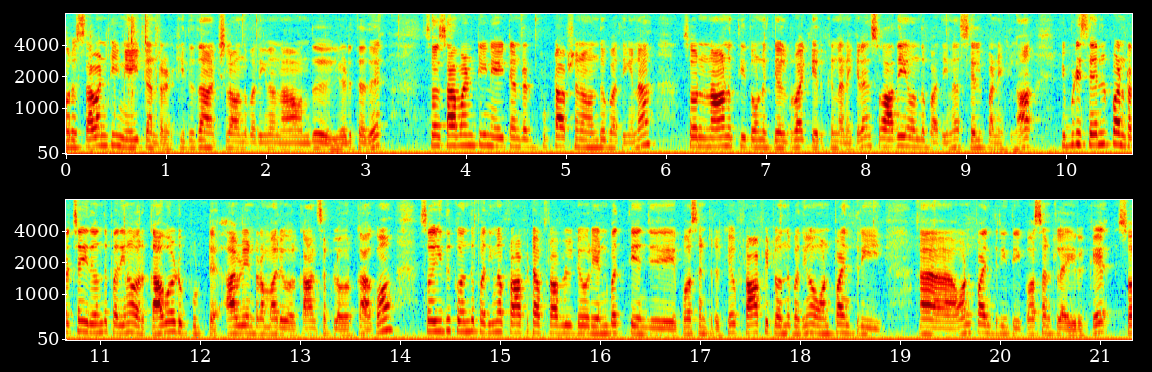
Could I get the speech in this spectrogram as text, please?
ஒரு செவன்டீன் எயிட் ஹண்ட்ரட் இதுதான் ஆக்சுவலாக வந்து பார்த்திங்கன்னா நான் வந்து எடுத்தது. So seventeen eight hundred put ஆப்ஷனை வந்து பார்த்தீங்கன்னா ஸோ நானூற்றி தொண்ணூற்றி ஏழு ரூபாய்க்கு இருக்குன்னு நினைக்கிறேன். ஸோ அதையும் வந்து பார்த்தீங்கன்னா செல் பண்ணிக்கலாம். இப்படி செல் பண்ணுறச்ச இது வந்து பார்த்தீங்கன்னா ஒரு கவர்டு புட்டு அப்படின்ற மாதிரி ஒரு கான்செப்ட்டில் ஒர்க் ஆகும். ஸோ இதுக்கு வந்து பார்த்தீங்கன்னா ப்ராஃபிட் ஆஃப் ப்ராபிலிட்டி ஒரு எண்பத்தி அஞ்சு பர்சன்ட் இருக்குது ப்ராஃபிட் வந்து பார்த்தீங்கன்னா one point three one point three three பர்சன்ட்டில் இருக்குது ஸோ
